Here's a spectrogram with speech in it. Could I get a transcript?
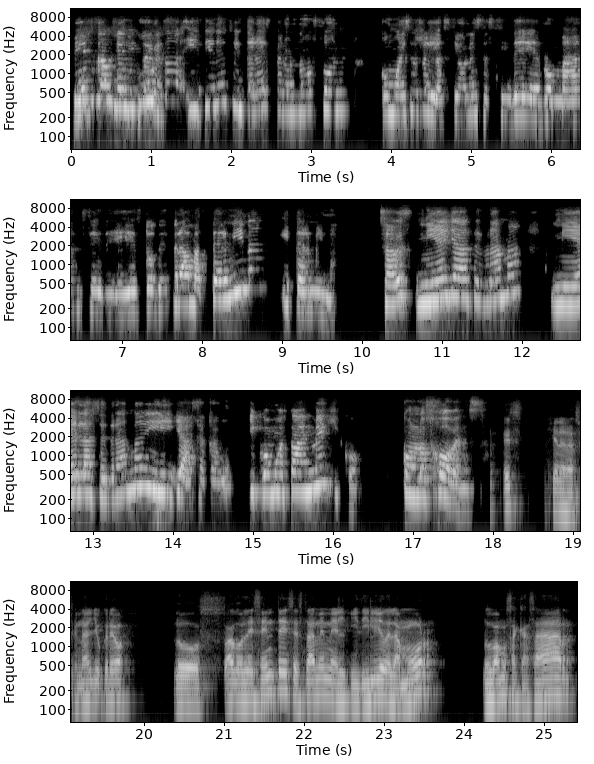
piensan, les gusta y tienen su interés, pero no son como esas relaciones así de romance, de esto, de drama. Terminan y terminan, ¿sabes? Ni ella hace drama, ni él hace drama y ya se acabó. Y como está en México, con los jóvenes. es generacional, yo creo. Los adolescentes están en el idilio del amor, nos vamos a casar,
